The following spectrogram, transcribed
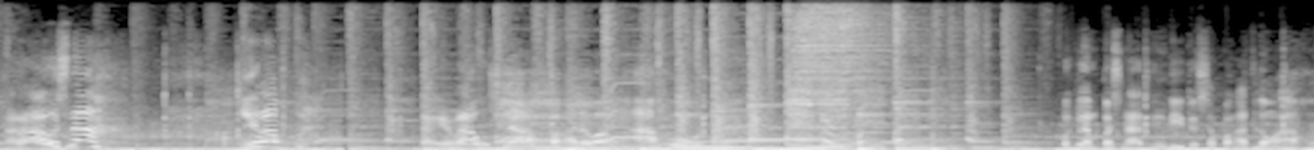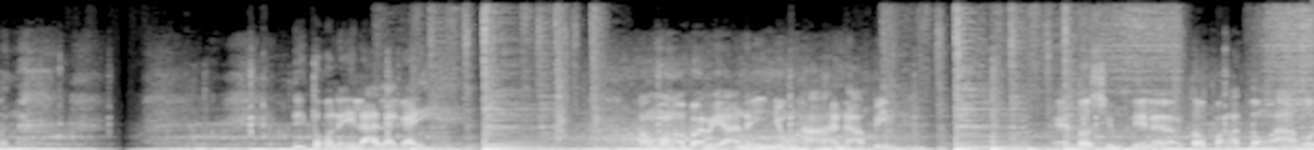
Naraos na! Hirap! Iraos na pangalawang ahon. Paglampas natin dito sa pangatlong ahon, dito ko na ilalagay ang mga barya na inyong hahanapin. Eto, simple na lang to, pangatlong ahon.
